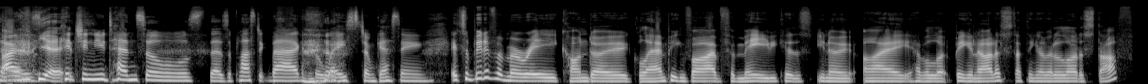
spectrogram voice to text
I, yeah, kitchen utensils. There's a plastic bag for waste, I'm guessing. It's a bit of a Marie Kondo glamping vibe for me because, you know, I have a lot, being an artist, I think I've got a lot of stuff.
